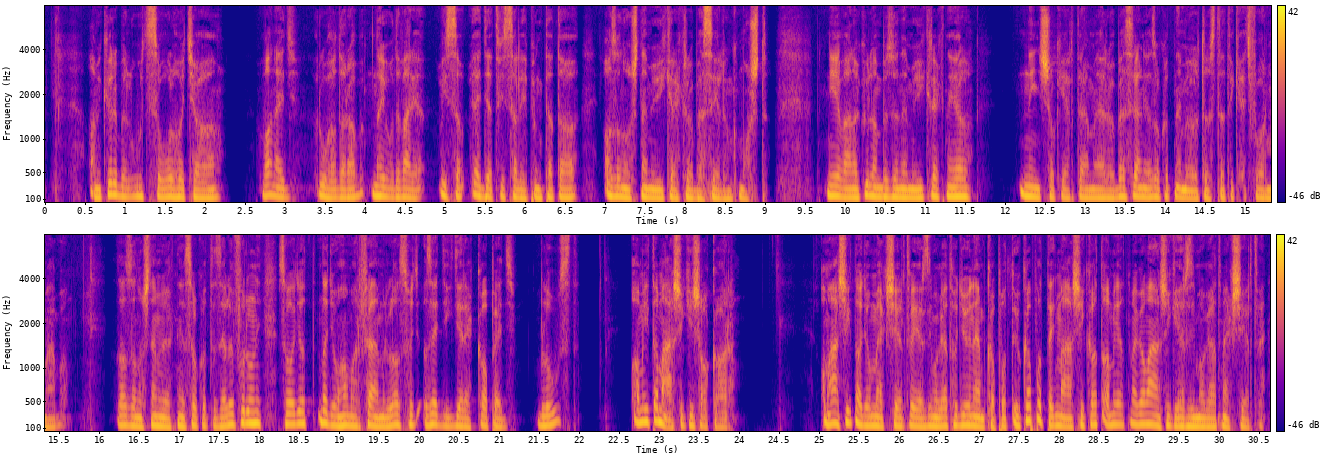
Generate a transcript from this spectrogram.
ami körülbelül úgy szól, hogyha van egy ruhadarab, na jó, de várja, vissza, egyet visszalépünk, tehát a azonos nemű ikrekről beszélünk most. Nyilván a különböző nemű ikreknél nincs sok értelme erről beszélni, azokat nem öltöztetik egyformába. Az azonos neműeknél szokott ez előfordulni, szóval hogy ott nagyon hamar felmerül az, hogy az egyik gyerek kap egy blúzt, amit a másik is akar. A másik nagyon megsértve érzi magát, hogy ő nem kapott. Ő kapott egy másikat, amiatt meg a másik érzi magát megsértve.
